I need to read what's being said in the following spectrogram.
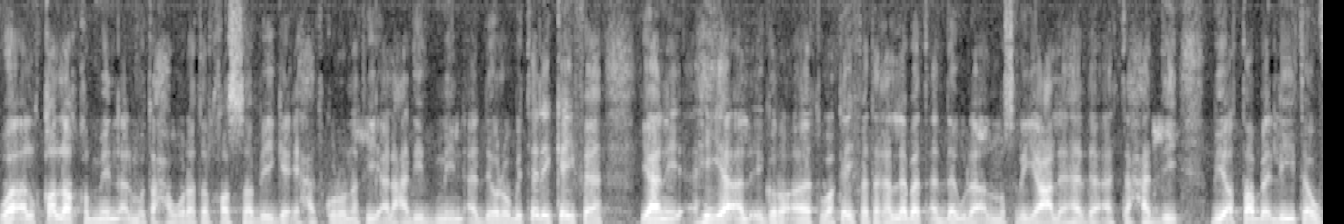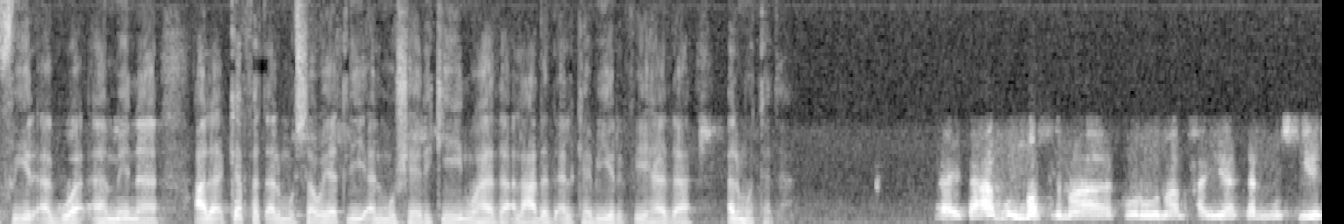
والقلق من المتحورات الخاصة بجائحة كورونا في العديد من الدول وبالتالي كيف يعني هي الإجراءات وكيف تغلبت الدولة المصرية على هذا التحدي بالطبع لتوفير أجواء آمنة على كافة المستويات للمشاركين وهذا العدد الكبير في هذا المنتدى. تعامل مصر مع كورونا الحقيقة كان مثير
